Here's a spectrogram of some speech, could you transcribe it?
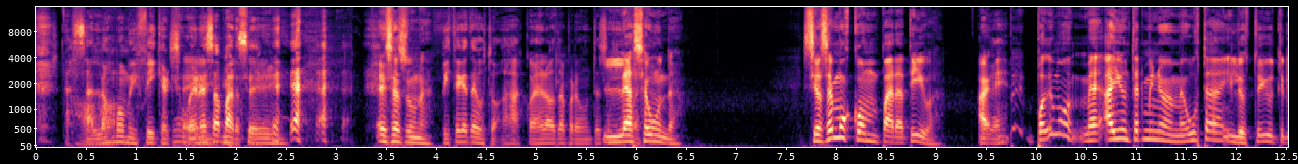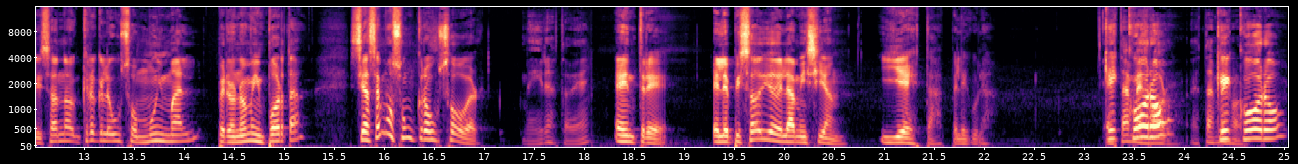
La sal los Ah, momifica. Qué Sí, buena esa parte. sí. Esa es una. ¿Viste que te gustó? Ajá, ¿cuál es la otra pregunta? La segunda. Si hacemos comparativa. Ah. Podemos, me- hay un término que me gusta y lo estoy utilizando. Creo que lo uso muy mal, pero no me importa. Si hacemos un crossover Mira, está bien. entre el episodio de la misión y esta película. ¿Qué Esta coro? esta es ¿Qué mejor. coro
